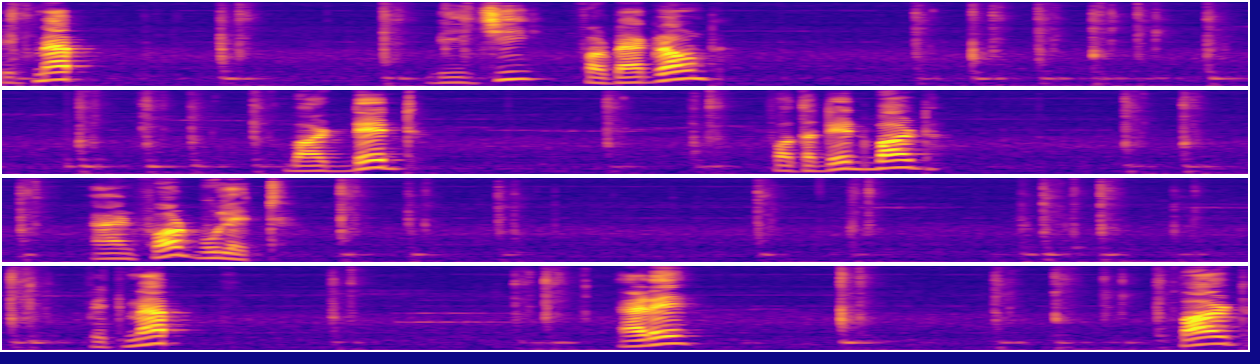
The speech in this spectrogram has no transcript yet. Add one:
Bitmap bg for background bird dead for the dead bird and for bullet. Bitmap array bird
